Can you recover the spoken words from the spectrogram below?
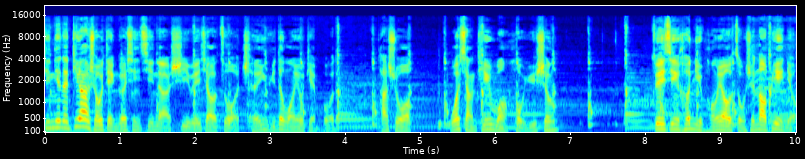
今天的第二首点歌信息呢，是一位叫做陈瑜的网友点播的。他说：“我想听《往后余生》。最近和女朋友总是闹别扭，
